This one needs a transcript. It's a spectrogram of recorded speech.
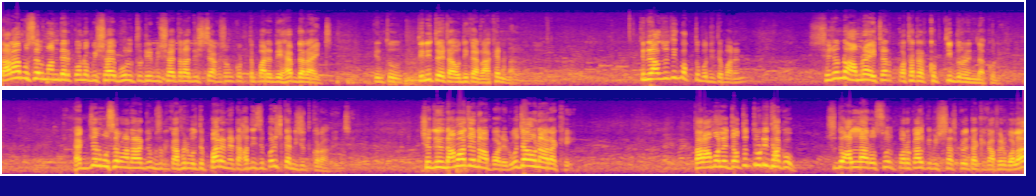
তারা মুসলমানদের কোনো বিষয়ে, ভুল ত্রুটির বিষয়ে তারা দৃষ্টি আকর্ষণ করতে পারে দি হ্যাভ দ্য রাইট কিন্তু তিনি তো এটা অধিকার রাখেন না। তিনি রাজনৈতিক বক্তব্য দিতে পারেন। সেজন্য আমরা এটার কথাটা খুব তীব্র নিন্দা করি। একজন মুসলমান আর একজন মুসলমান কাফের বলতে পারেন এটা হাদিসে পরিষ্কার নিষেধ করা হয়েছে। সে যদি নামাজও না পড়ে, রোজাও না রাখে, তার আমলে যত ত্রুটি থাকুক, শুধু আল্লাহ রসুল পরকালকে বিশ্বাস করে তাকে কাফের বলা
